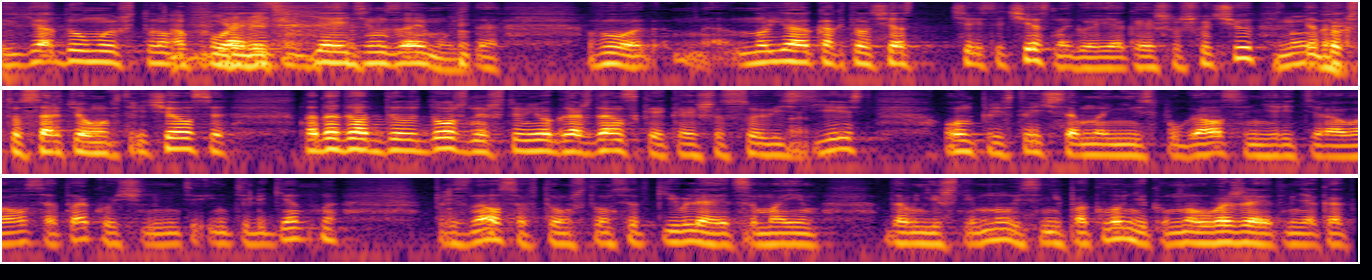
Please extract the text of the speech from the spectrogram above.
Я думаю, что я Оформить. я этим займусь, да. Вот. Но я как-то вот сейчас, если честно говоря, я, конечно, шучу. Ну я да. только что с Артемом встречался. Надо дать должное, что у него гражданская, конечно, совесть есть. Он при встрече со мной не испугался, не ретировался, а так очень инте- интеллигентно признался в том, что он все-таки является моим давнишним, ну, если не поклонником, но уважает меня как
